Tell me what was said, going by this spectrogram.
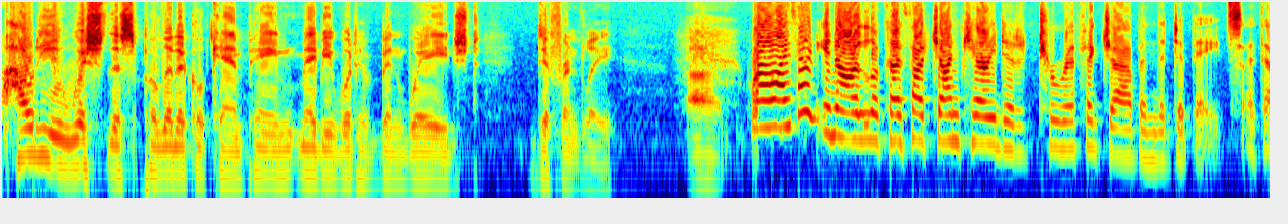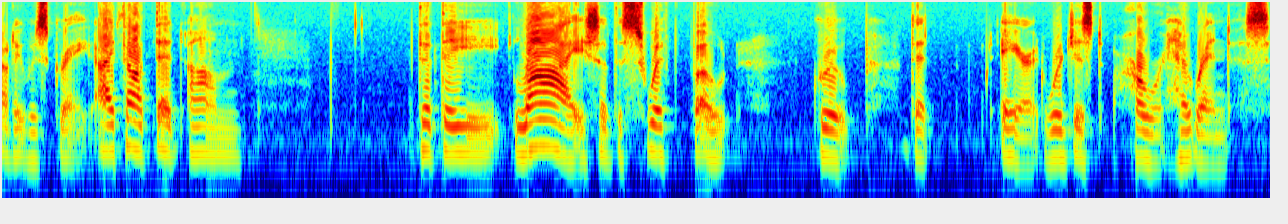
how do you wish this political campaign maybe would have been waged differently? Well, I thought, you know, look, I thought John Kerry did a terrific job in the debates. I thought he was great. I thought that um, that the lies of the Swift Boat group that aired were just hor- horrendous,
